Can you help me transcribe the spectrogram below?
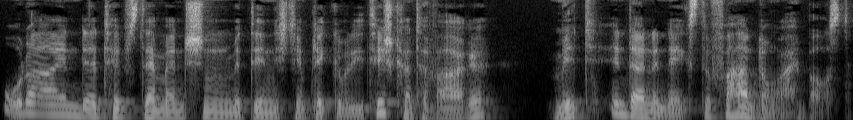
oder einen der Tipps der Menschen, mit denen ich den Blick über die Tischkante wage, mit in deine nächste Verhandlung einbaust.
